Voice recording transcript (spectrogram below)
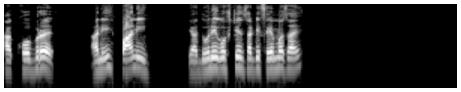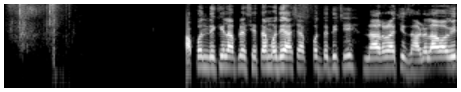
हा खोबरं आणि पाणी या दोन्ही गोष्टींसाठी फेमस आहे. आपण देखील आपल्या शेतामध्ये अशा पद्धतीची नारळाची झाडं लावावीत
